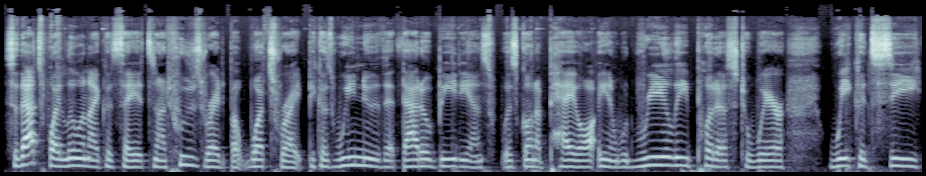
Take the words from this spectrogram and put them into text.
so that's why lou and i could say it's not who's right but what's right because we knew that that obedience was going to pay off you know would really put us to where we could see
